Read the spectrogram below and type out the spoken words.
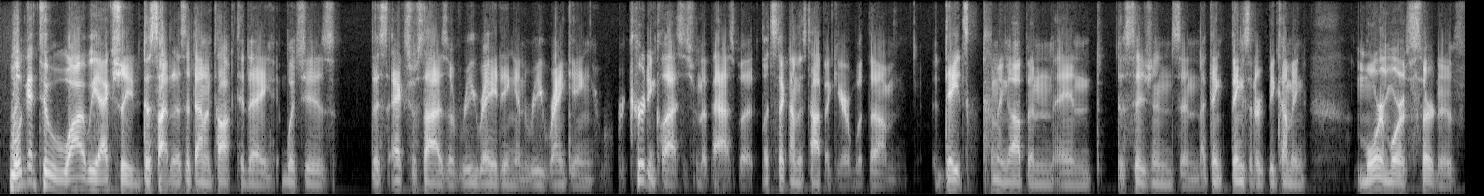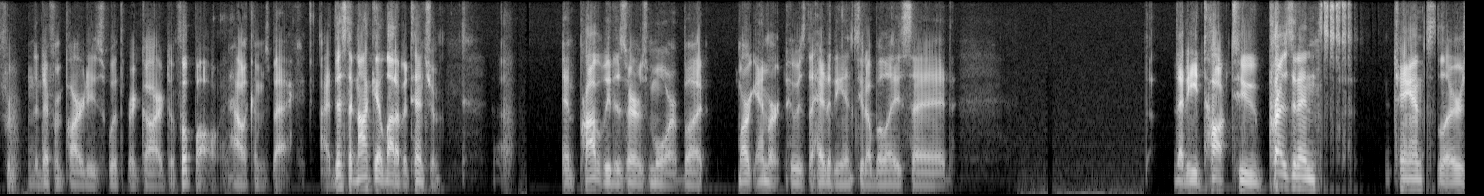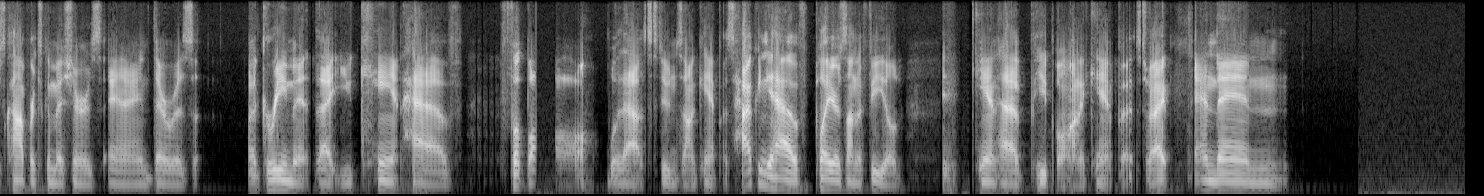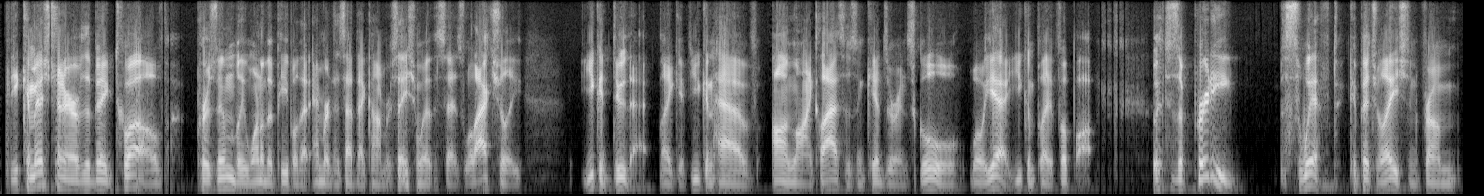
We'll get to why we actually decided to sit down and talk today, which is this exercise of re-rating and re-ranking recruiting classes from the past. But let's stick on this topic here with um, dates coming up and and decisions, and I think things that are becoming more and more assertive from the different parties with regard to football and how it comes back. I, this did not get a lot of attention, uh, and probably deserves more. But Mark Emmert, who is the head of the NCAA, said that he talked to presidents, chancellors, conference commissioners, and there was agreement that you can't have football without students on campus. How can you have players on a field if you can't have people on a campus, right? And then the commissioner of the Big 12, presumably one of the people that Emmert has had that conversation with, says, well, actually, you could do that. Like if you can have online classes and kids are in school, well, yeah, you can play football, which is a pretty swift capitulation from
